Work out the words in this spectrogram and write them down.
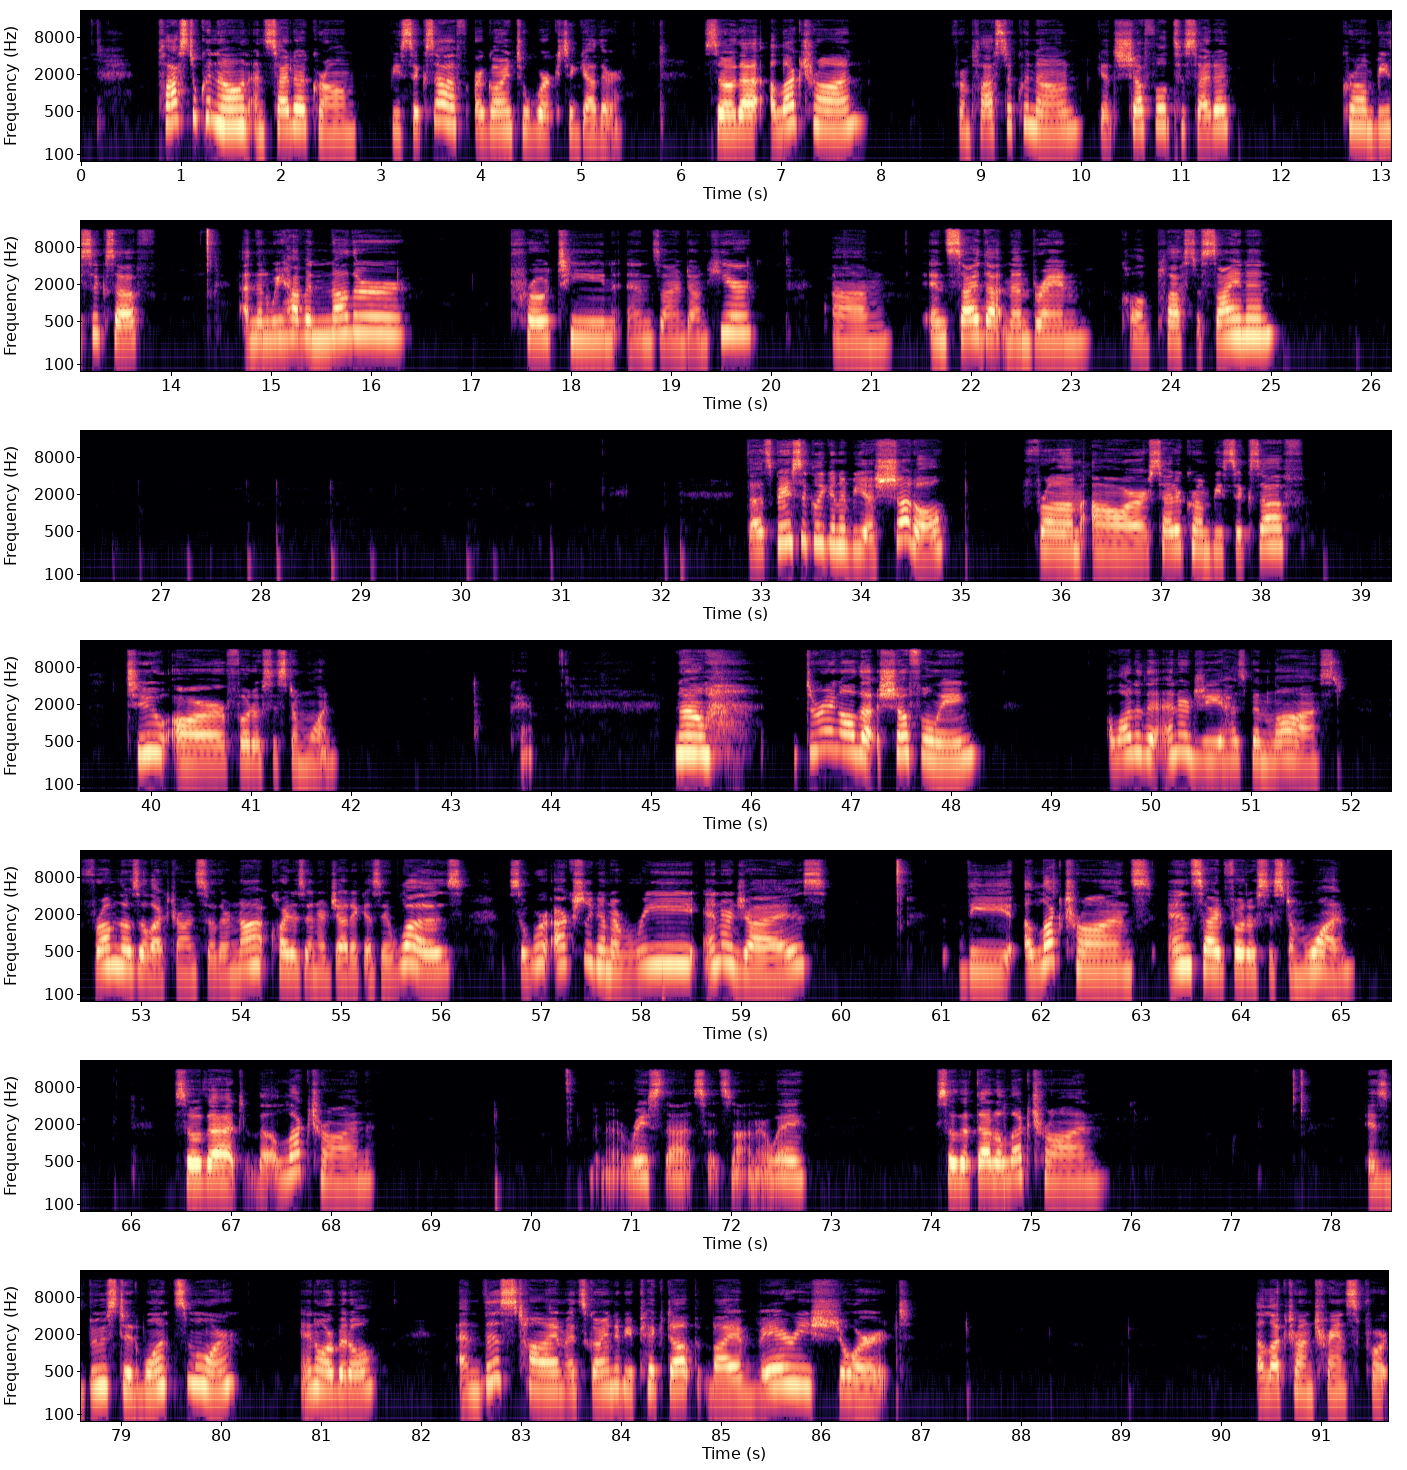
Plastoquinone and cytochrome B6F are going to work together. So that electron from plastoquinone gets shuffled to cytochrome B6F, and then we have another protein enzyme down here um, inside that membrane called plastocyanin That's basically going to be a shuttle from our cytochrome B6F to our photosystem 1. Okay. Now, during all that shuffling, a lot of the energy has been lost from those electrons, so they're not quite as energetic as it was. So we're actually going to re energize the electrons inside photosystem 1 so that the electron I'm going to erase that so it's not in our way so that that electron is boosted once more in orbital and this time it's going to be picked up by a very short electron transport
